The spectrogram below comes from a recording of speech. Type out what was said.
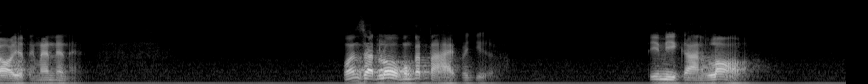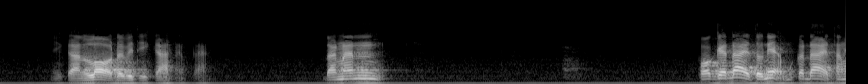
ล่ออยู่ทั้งนั้นนั่นแหละวันสัตว์โลกมันก็ตายเพราะเหยื่อ ที่มีการล่อ มีการล่อโดยวิธีการต่าง ๆ ดังนั้นพอแกได้ตรงเนี้ยมันก็ได้ทั้ง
